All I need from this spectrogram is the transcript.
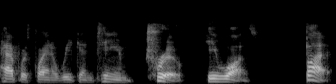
Pep was playing a weekend team. True, he was, but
